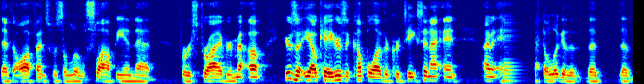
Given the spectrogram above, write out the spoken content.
that the offense was a little sloppy in that first drive. Remember, oh, here's a okay. Here's a couple other critiques, and I and I have to look at the the, the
